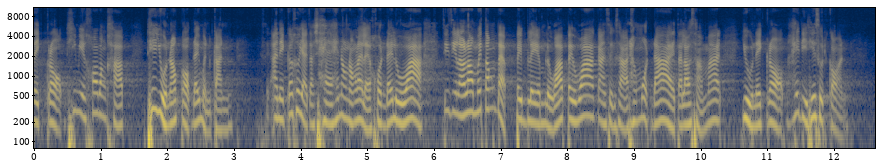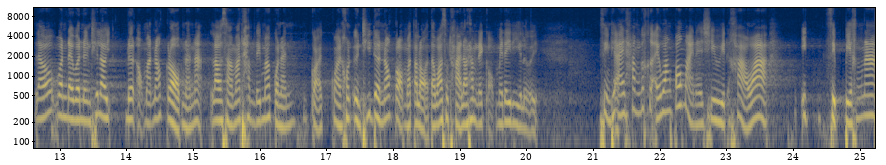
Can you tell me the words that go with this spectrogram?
ในกรอบที่มีข้อบังคับที่อยู่นอกกรอบได้เหมือนกัน อันนี้ก็คืออยากจะแชร์ให้น้องๆ หลาย ๆ คนได้รู้ว่า จริง ๆ แล้วเราไม่ต้องแบบไปเบลม หรือว่าไปว่าการศึกษาทั้งหมดได้ แต่เราสามารถอยู่ในกรอบให้ดีที่สุดก่อน แล้ววันใดวันหนึ่งที่เราเดินออกมานอกกรอบนั้นอะเราสามารถทำได้มากกว่านั้นกว่ากว่าคนอื่นที่เดินนอกกรอบมาตลอดแต่ว่าสุดท้ายเราทำในกรอบไม่ได้ดีเลย สิ่งที่ไอ้ทำก็คือไอ้วางเป้าหมายในชีวิตค่ะว่า อีก 10 ปีข้างหน้า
